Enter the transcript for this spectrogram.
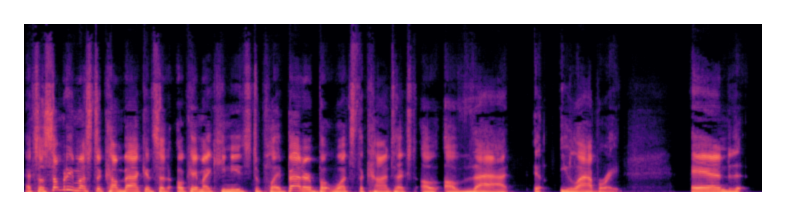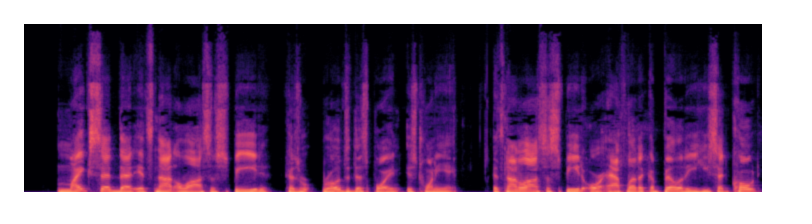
And so somebody must have come back and said, okay, Mike, he needs to play better, but what's the context of, of that? Elaborate. And Mike said that it's not a loss of speed because Rhodes at this point is 28. It's not a loss of speed or athletic ability. He said, quote,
